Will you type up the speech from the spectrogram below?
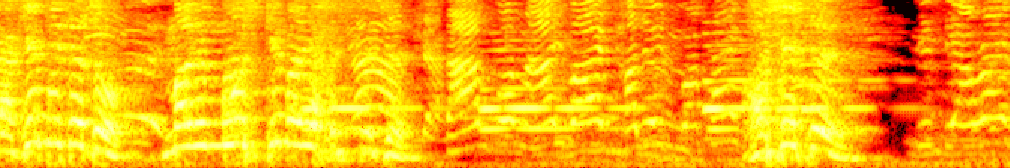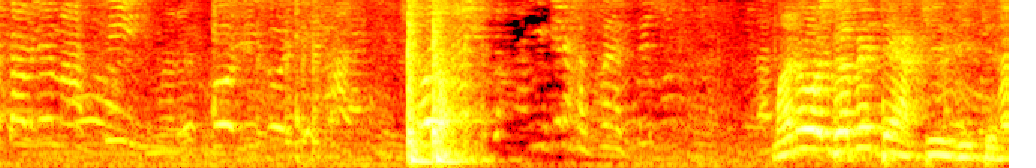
দেখে দিতেছ? মানে মুষ্টি মারি হাসতেছে। হাসেছে? মানে ওইভাবে দেখিয়ে দিতেছে।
